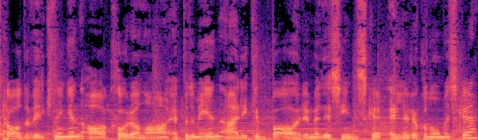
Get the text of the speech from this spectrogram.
Skadevirkningen av koronaepidemien er ikke bare medisinske eller økonomiske.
